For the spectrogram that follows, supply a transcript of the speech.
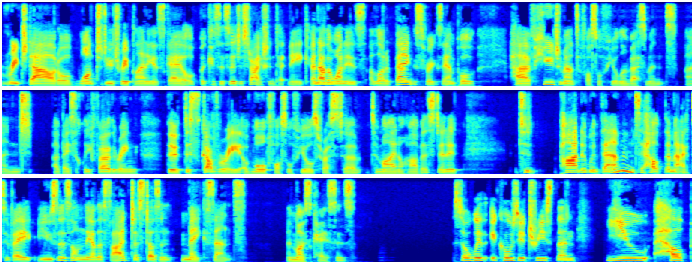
reached out or want to do tree planting at scale because it's a distraction technique. Another one is a lot of banks, for example, have huge amounts of fossil fuel investments and are basically furthering the discovery of more fossil fuels for us to, to mine or harvest. And it to partner with them to help them activate users on the other side just doesn't make sense in most cases. So with Ecosia Trees, then you help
